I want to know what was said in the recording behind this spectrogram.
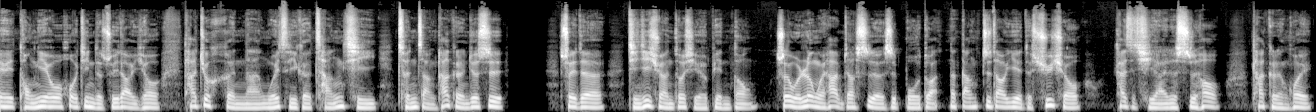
被同业或后进的追到以后，它就很难维持一个长期成长，它可能就是。随着经济循环周期而变动，所以我认为它比较适合是波段。那当制造业的需求开始起来的时候，它可能会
